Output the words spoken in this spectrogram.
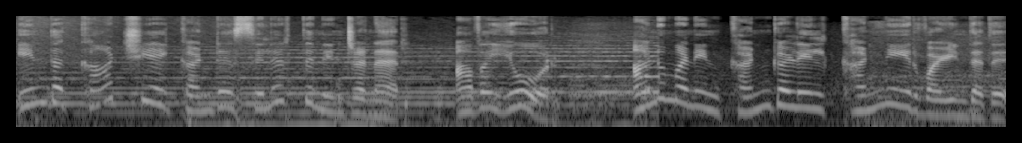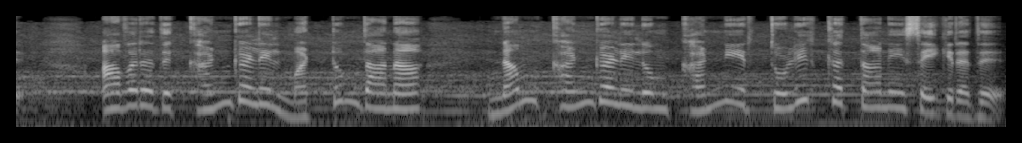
இந்த காட்சியைக் கண்டு சிலிர்த்து நின்றனர். அவையோர் அனுமனின் கண்களில் கண்ணீர் வழிந்தது. அவரது கண்களில் மட்டும்தானா? நம் கண்களிலும் கண்ணீர் துளிர்க்கத்தானே செய்கிறது.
